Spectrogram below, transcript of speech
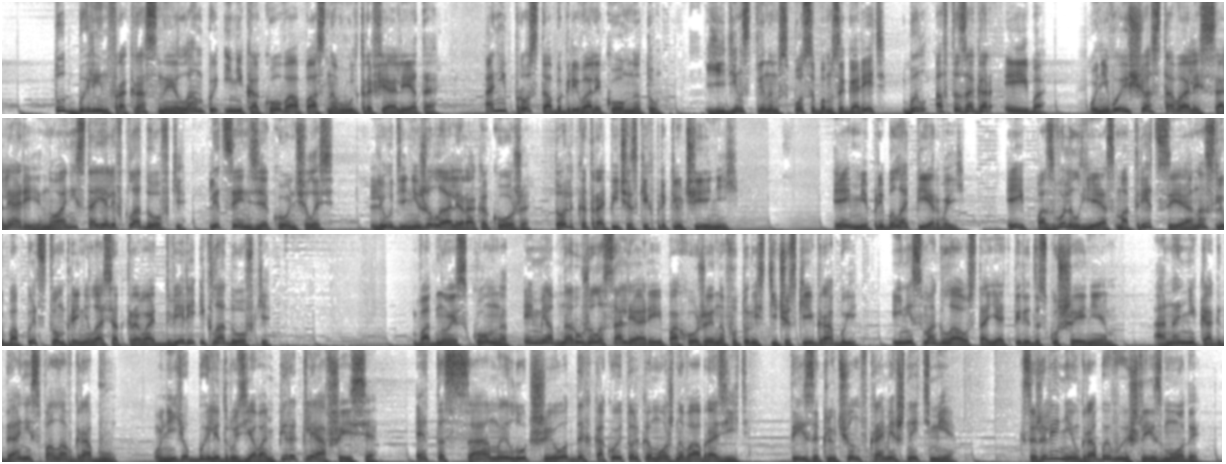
Тут были инфракрасные лампы и никакого опасного ультрафиолета. Они просто обогревали комнату. Единственным способом загореть был автозагар Эйба. У него еще оставались солярии, но они стояли в кладовке. Лицензия кончилась. Люди не желали рака кожи, только тропических приключений. Эмми прибыла первой – Эйб позволил ей осмотреться, и она с любопытством принялась открывать двери и кладовки. В одной из комнат Эмми обнаружила солярии, похожие на футуристические гробы, и не смогла устоять перед искушением. Она никогда не спала в гробу. У нее были друзья-вампиры, клявшиеся. Это самый лучший отдых, какой только можно вообразить. Ты заключен в кромешной тьме. К сожалению, гробы вышли из моды –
